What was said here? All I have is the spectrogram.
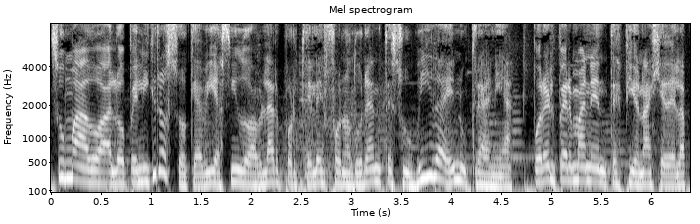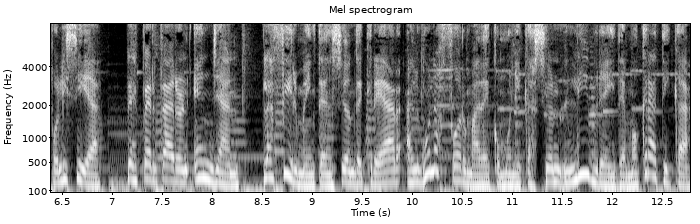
sumado a lo peligroso que había sido hablar por teléfono durante su vida en Ucrania por el permanente espionaje de la policía, despertaron en Jan la firme intención de crear alguna forma de comunicación libre y democrática,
